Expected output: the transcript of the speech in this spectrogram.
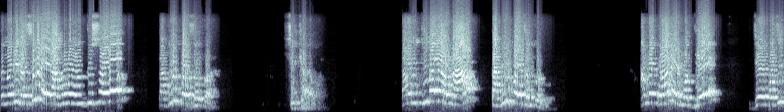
তো নবী রসুলের আগমনের উদ্দেশ্য হলো তাগুত বর্জন করা, শিক্ষা দেওয়া। তাহলে কীভাবে আমরা তাগুত বর্জন করব? আমরা কোরআনের মধ্যে যে পঁচিশ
